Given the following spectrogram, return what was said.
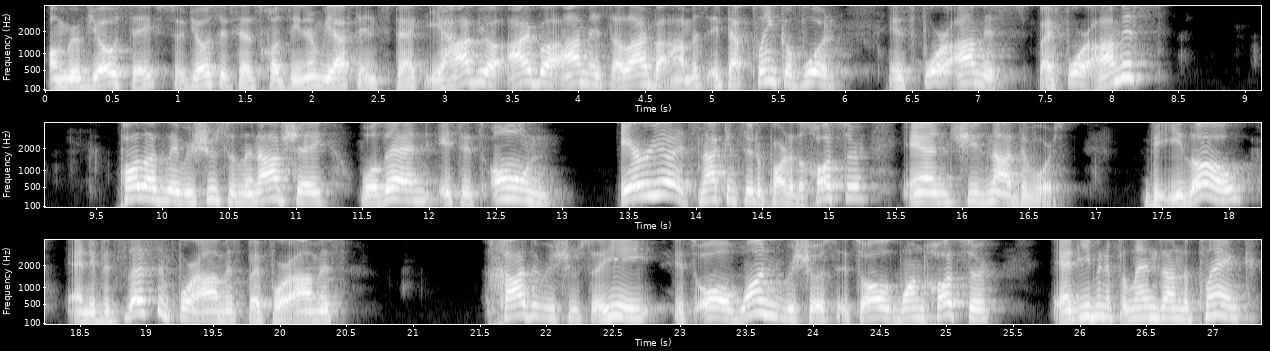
Um, Rav Yosef, so if Yosef says chazina, we have to inspect. Yehavyo arba amis al arba amis. If that plank of wood is four amis by four amis, palag le lenavshe. Well, then it's its own area. It's not considered part of the chotzer, and she's not divorced. Ve'ilo, and if it's less than four amis by four amis, chad rishusahi. It's all one rishus. It's all one chotzer, and even if it lands on the plank,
